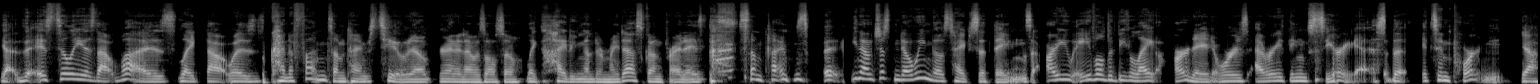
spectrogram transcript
yeah, the, as silly as that was, like that was kind of fun sometimes too. Now, granted, I was also like hiding under my desk on Fridays sometimes, but you know, just knowing those types of things. Are you able to be lighthearted or is everything serious? But it's important. Yeah,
